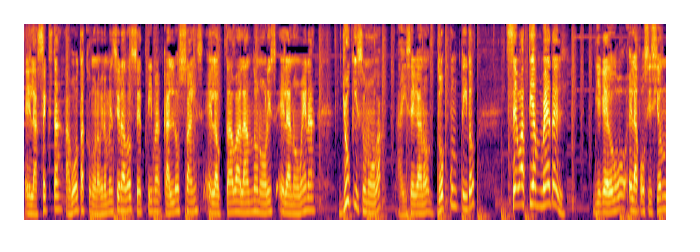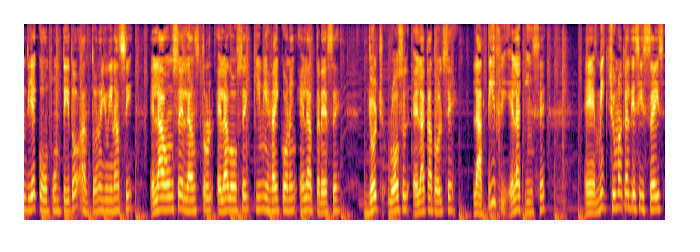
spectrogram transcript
En la sexta a Bottas, como lo habíamos mencionado. Séptima Carlos Sainz. En la octava Lando Norris. En la novena Yuki Tsunoda. Ahí se ganó dos puntitos. Sebastián Vettel. Y quedó en la posición 10 con un puntito. Antonio Giovinazzi en la 11. Lance en la 12. Kimi Raikkonen en la 13. George Russell en la 14. Latifi en la 15. Eh, Mick Schumacher 16,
